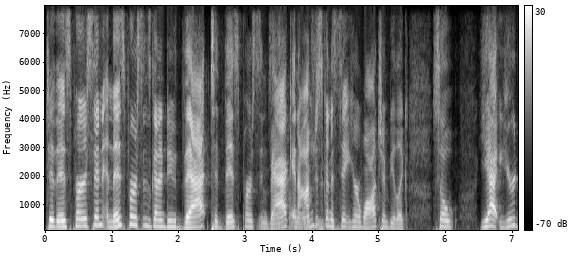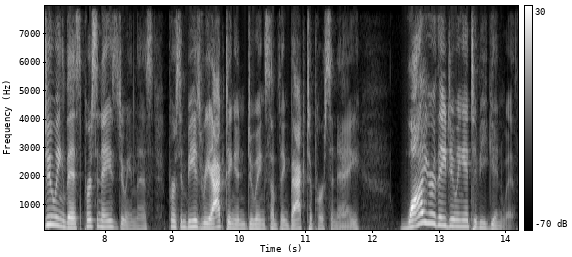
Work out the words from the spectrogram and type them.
to this person and this person's going to do that to this person back and I'm just going to sit here watch and be like, so yeah, you're doing this, person A is doing this, person B is reacting and doing something back to person A. Why are they doing it to begin with?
